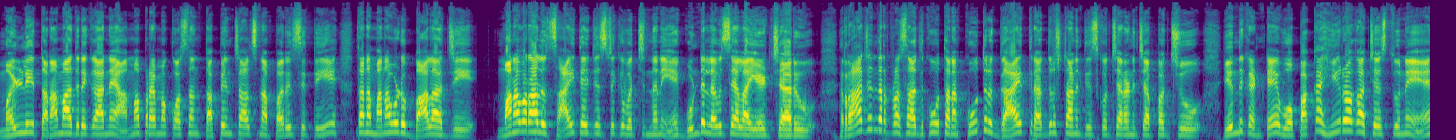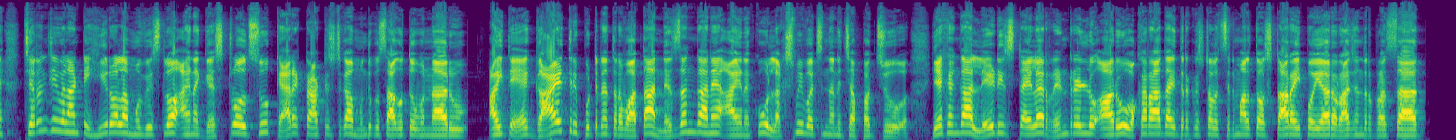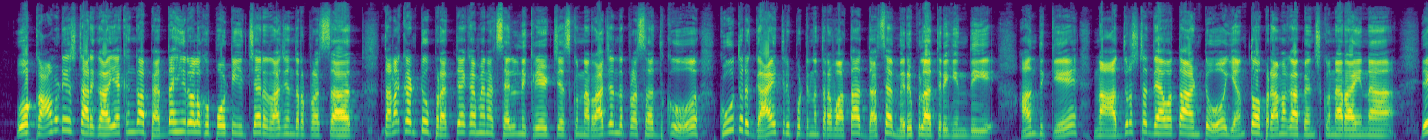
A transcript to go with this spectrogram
మళ్ళీ తన మాదిరిగానే అమ్మ ప్రేమ కోసం తప్పించాల్సిన పరిస్థితి తన మనవడు బాలాజీ మనవరాలు సాయి తేజస్వికి వచ్చిందని గుండె లవిసేలా ఏడ్చారు. రాజేంద్ర ప్రసాద్కు తన కూతురు గాయత్రి అదృష్టాన్ని తీసుకొచ్చారని చెప్పొచ్చు. ఎందుకంటే ఓ పక్క హీరోగా చేస్తూనే చిరంజీవి లాంటి హీరోల మూవీస్లో ఆయన గెస్ట్ రోల్స్ క్యారెక్టర్ ఆర్టిస్ట్గా ముందుకు సాగుతూ ఉన్నారు. అయితే గాయత్రి పుట్టిన తర్వాత నిజంగానే ఆయనకు లక్ష్మి వచ్చిందని చెప్పొచ్చు. ఏకంగా లేడీస్ టైలర్ రెండ్రెళ్ళు ఆరు ఒక రాధా ఇద్దరు కృష్ణల సినిమాలతో స్టార్ అయిపోయారు రాజేంద్ర ప్రసాద్. ఓ కామెడీ స్టార్గా ఏకంగా పెద్ద హీరోలకు పోటీ ఇచ్చారు రాజేంద్ర ప్రసాద్. తనకంటూ ప్రత్యేకమైన శైలిని క్రియేట్ చేసుకున్న రాజేంద్ర ప్రసాద్కు కూతురు గాయత్రి పుట్టిన తర్వాత దశ మెరుపులా తిరిగింది. అందుకే నా అదృష్ట దేవత అంటూ ఎంతో ప్రేమగా పెంచుకున్నారు ఆయన.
